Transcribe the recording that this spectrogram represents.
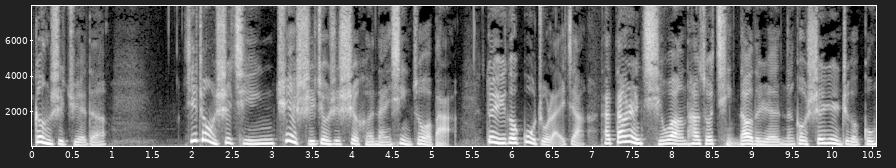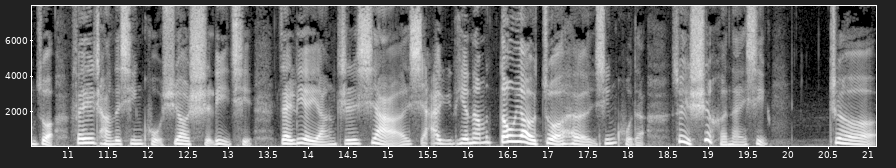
更是觉得，其实这种事情确实就是适合男性做吧。对于一个雇主来讲，他当然期望他所请到的人能够胜任这个工作，非常的辛苦，需要使力气，在烈阳之下、下雨天，他们都要做，很辛苦的，所以适合男性，这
